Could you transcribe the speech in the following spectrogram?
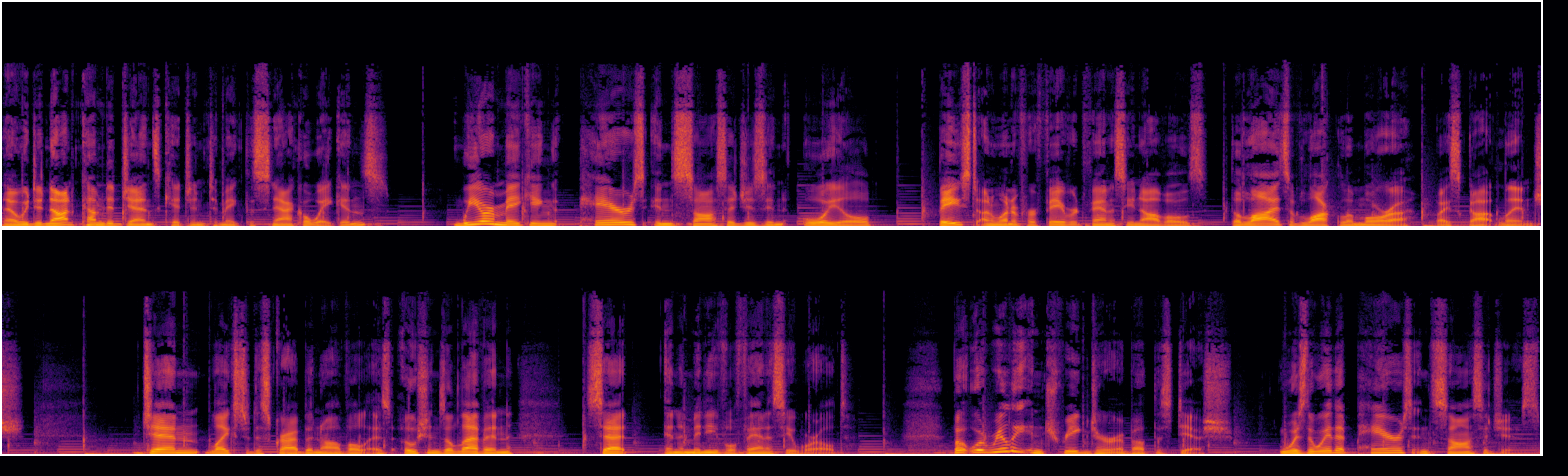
now, we did not come to Jenn's kitchen to make the snack awakens. We are making pears and sausages in oil based on one of her favorite fantasy novels, The Lies of Locke Lamora by Scott Lynch. Jenn likes to describe the novel as Ocean's Eleven set in a medieval fantasy world. But what really intrigued her about this dish was the way that pears and sausages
